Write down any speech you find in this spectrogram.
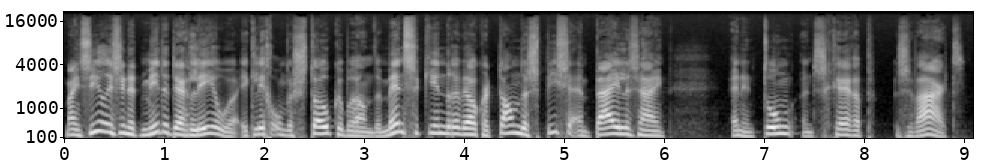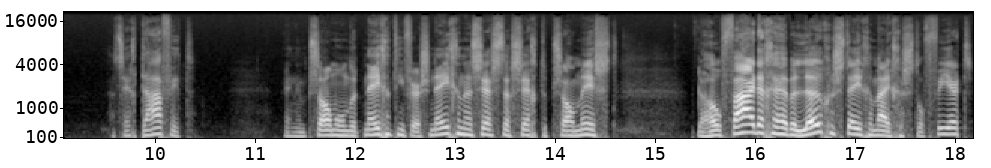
mijn ziel is in het midden der leeuwen. Ik lig onder stokenbranden. Mensenkinderen welker tanden spiezen en pijlen zijn. En in tong een scherp zwaard. Dat zegt David. En in Psalm 119, vers 69 zegt de psalmist. De hoogvaardigen hebben leugens tegen mij gestoffeerd.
